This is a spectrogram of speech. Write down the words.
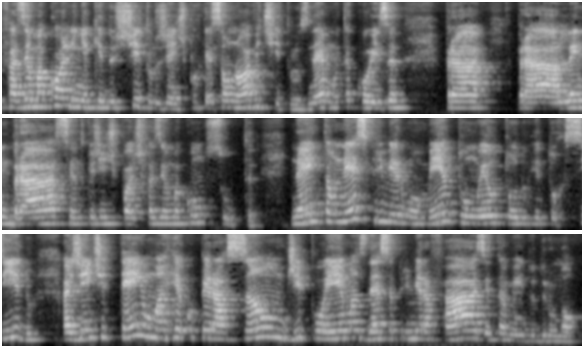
fazer uma colinha aqui dos títulos, gente, porque são nove títulos, né? Muita coisa para para lembrar, sendo que a gente pode fazer uma consulta, né? Então, nesse primeiro momento, um eu todo retorcido, a gente tem uma recuperação de poemas dessa primeira fase também do Drummond,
